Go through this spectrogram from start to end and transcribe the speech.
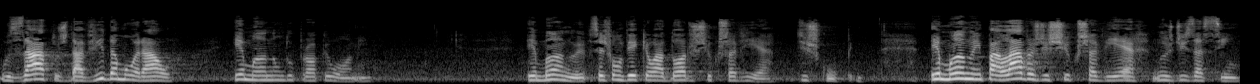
Os atos da vida moral emanam do próprio homem. Emmanuel, vocês vão ver que eu adoro Chico Xavier, desculpem. Emmanuel, em palavras de Chico Xavier, nos diz assim:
